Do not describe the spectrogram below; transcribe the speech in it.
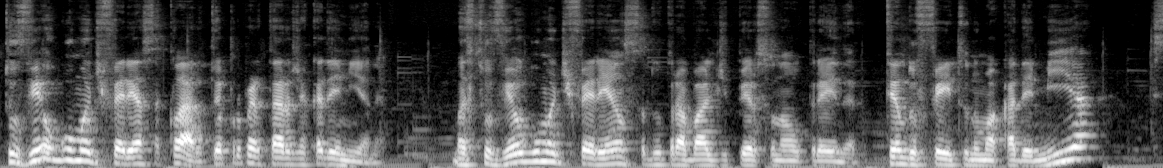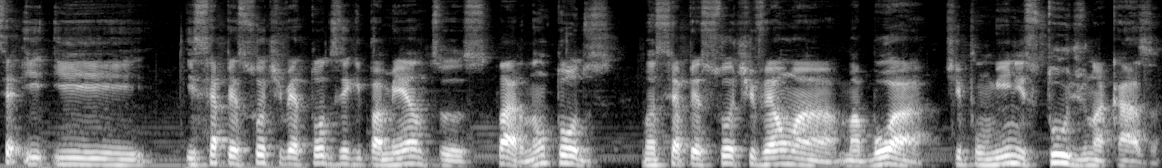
tu vê alguma diferença? Claro, tu é proprietário de academia, né? Mas tu vê alguma diferença do trabalho de personal trainer tendo feito numa academia se, e, e, e, se a pessoa tiver todos os equipamentos, claro, não todos, mas se a pessoa tiver uma, uma boa, tipo um mini estúdio na casa,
